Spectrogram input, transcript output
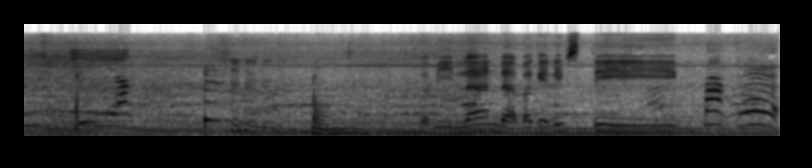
usiak. Mbak Bila enggak pakai lipstik. Pakai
